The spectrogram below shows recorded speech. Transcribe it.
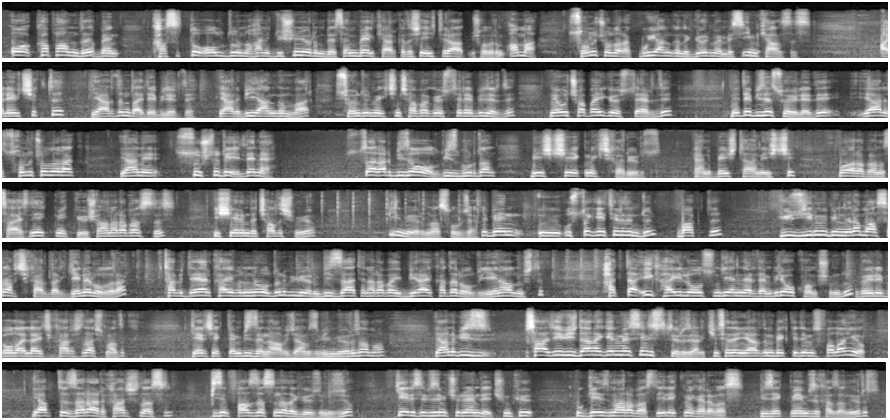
O kapandı. Ben kasıtlı olduğunu hani düşünüyorum desem belki arkadaşa iftira atmış olurum. Ama sonuç olarak bu yangını görmemesi imkansız. Alev çıktı, yardım da edebilirdi. Yani bir yangın var, söndürmek için çaba gösterebilirdi. Ne o çabayı gösterdi, ne de bize söyledi. Yani sonuç olarak yani suçlu değil de ne? Zarar bize oldu. Biz buradan 5 kişiye ekmek çıkarıyoruz. Yani 5 tane işçi bu arabanın sayesinde ekmek yiyor. Şu an arabasız. İş yerimde çalışmıyor. Bilmiyorum nasıl olacak. Ben e, usta getirdim dün. Baktı. 120 bin lira masraf çıkardılar genel olarak. Tabi değer kaybının ne olduğunu biliyorum. Biz zaten arabayı bir ay kadar oldu. Yeni almıştık. Hatta ilk hayırlı olsun diyenlerden biri o komşumdu. Böyle bir olayla hiç karşılaşmadık. Gerçekten biz de ne yapacağımızı bilmiyoruz ama yani biz sadece vicdana gelmesini istiyoruz. Yani kimseden yardım beklediğimiz falan yok. Yaptığı zararı karşılasın. Bizim fazlasında da gözümüz yok. Gerisi bizim için önemli değil. Çünkü bu gezme arabası değil ekmek arabası. Biz ekmeğimizi kazanıyoruz.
